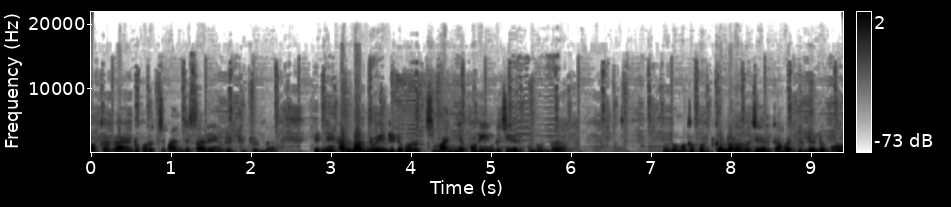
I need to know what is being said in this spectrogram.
മക്കൾക്കായതുകൊണ്ട് കുറച്ച് പഞ്ചസാരയും കൂടി ഇട്ടിട്ടുണ്ട്. പിന്നെ കളറിന് വേണ്ടിയിട്ട് കുറച്ച് മഞ്ഞപ്പൊടിയും കൂടി ചേർക്കുന്നുണ്ട്. അപ്പോൾ നമുക്ക് ഫുഡ് കളറൊന്നും ചേർക്കാൻ പറ്റില്ലല്ലോ. അപ്പോൾ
